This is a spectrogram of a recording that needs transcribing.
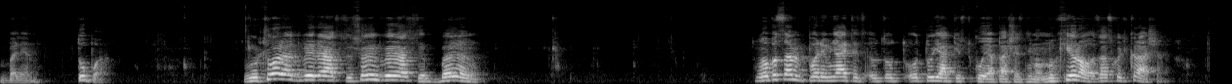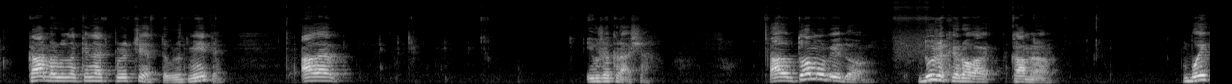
Блін. Тупо. Ну вчора дві реакції, сьогодні дві реакції, блін. Ну бо самі порівняйте оту якість, яку я перше знімав. Ну хірово, зараз хоч краще. Камеру на кінець прочистив, розумієте? Але. І вже краще. Але в тому відео дуже херова камера. Бо як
